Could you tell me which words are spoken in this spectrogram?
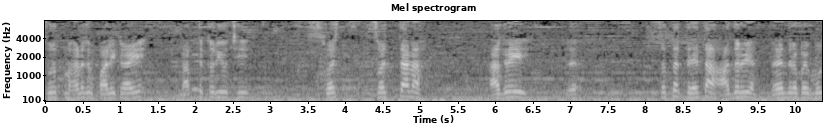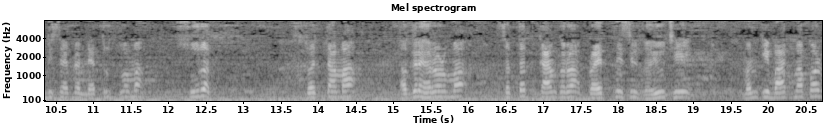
સુરત મહાનગરપાલિકાએ પ્રાપ્ત કર્યો છે. સ્વચ્છ સ્વચ્છતાના આગ્રહી સતત રહેતા આદરણીય નરેન્દ્રભાઈ મોદી સાહેબના નેતૃત્વમાં સુરત સ્વચ્છતામાં અગ્રહરોળમાં સતત કામ કરવા પ્રયત્નશીલ રહ્યું છે. મન કી બાતમાં પણ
